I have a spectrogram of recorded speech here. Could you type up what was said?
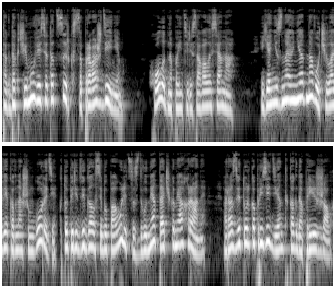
Тогда к чему весь этот цирк с сопровождением? Холодно поинтересовалась она. Я не знаю ни одного человека в нашем городе, кто передвигался бы по улице с двумя тачками охраны. Разве только президент, когда приезжал.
